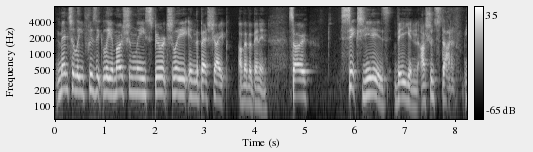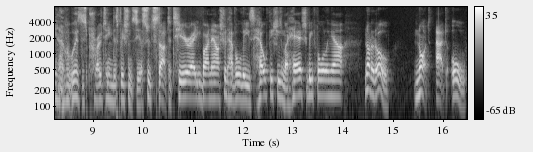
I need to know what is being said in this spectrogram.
mentally, physically, emotionally, spiritually in the best shape I've ever been in. So six years vegan, I should start, you know, where's this protein deficiency? I should start deteriorating by now. I should have all these health issues. My hair should be falling out. Not at all. Not at all.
